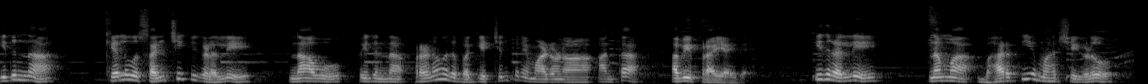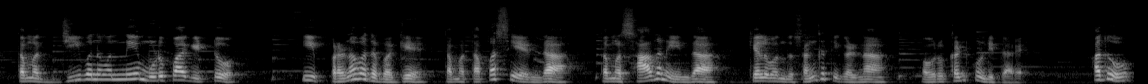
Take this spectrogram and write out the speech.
ಇದನ್ನು ಕೆಲವು ಸಂಚಿಕೆಗಳಲ್ಲಿ ನಾವು ಇದನ್ನು ಪ್ರಣವದ ಬಗ್ಗೆ ಚಿಂತನೆ ಮಾಡೋಣ ಅಂತ ಅಭಿಪ್ರಾಯ ಇದೆ. ಇದರಲ್ಲಿ ನಮ್ಮ ಭಾರತೀಯ ಮಹರ್ಷಿಗಳು ತಮ್ಮ ಜೀವನವನ್ನೇ ಮುಡುಪಾಗಿಟ್ಟು ಈ ಪ್ರಣವದ ಬಗ್ಗೆ ತಮ್ಮ ತಪಸ್ಸೆಯಿಂದ, ತಮ್ಮ ಸಾಧನೆಯಿಂದ ಕೆಲವೊಂದು ಸಂಗತಿಗಳನ್ನ ಅವರು ಕಂಡುಕೊಂಡಿದ್ದಾರೆ. ಅದು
